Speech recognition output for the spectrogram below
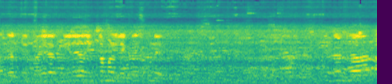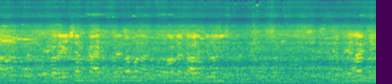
అందరు మీరు మహిళలకు మీరే ఇంట్లో మనం లెక్కేసుకునేది ఒక రేషన్ కార్డు పోయినా మన కుటుంబాలకు ఆరు కిలోలు ఇస్తుంది నెలకి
